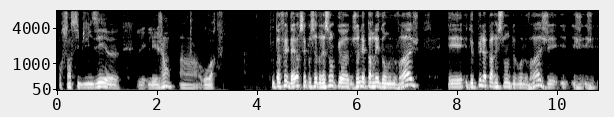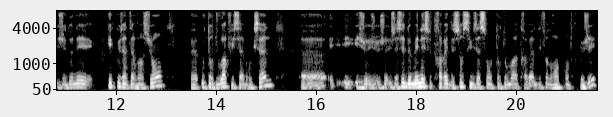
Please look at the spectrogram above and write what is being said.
pour sensibiliser les, les gens hein, au WARF. Tout à fait. D'ailleurs, c'est pour cette raison que j'en ai parlé dans mon ouvrage. Et depuis l'apparition de mon ouvrage, j'ai donné quelques interventions autour du WARF ici à Bruxelles, et, j'essaie de mener ce travail de sensibilisation autour de moi à travers les différentes rencontres que j'ai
